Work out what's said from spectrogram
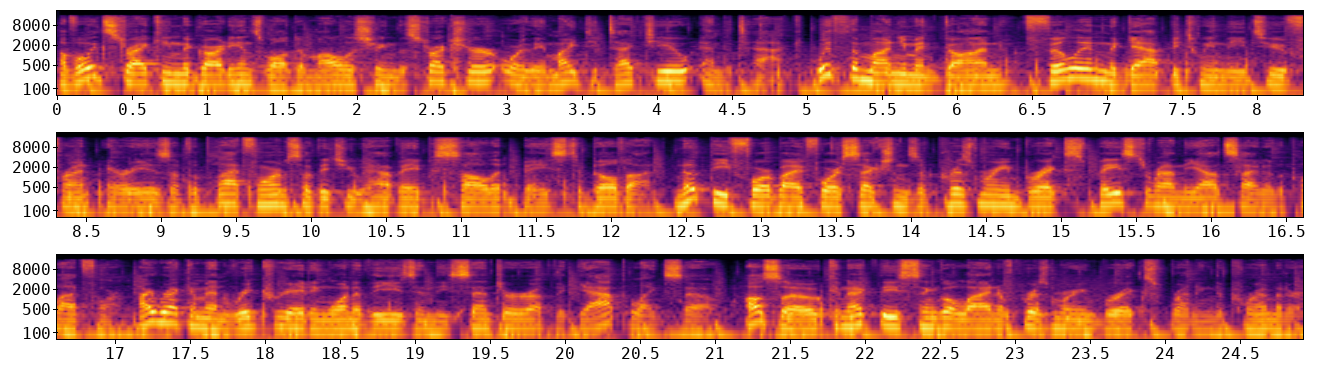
Avoid striking the Guardians while demolishing the structure or they might detect you and attack. With the monument gone, fill in the gap between the two front areas of the platform so that you have a solid base to build on. Note the 4x4 sections of prismarine bricks spaced around the outside of the platform. I recommend recreating one of these in the center of the gap like so. Also, connect the single line of prismarine bricks running the perimeter.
